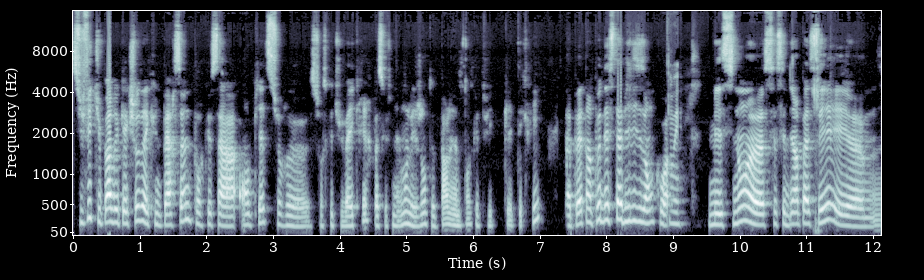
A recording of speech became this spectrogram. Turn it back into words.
il suffit que tu parles de quelque chose avec une personne pour que ça empiète sur euh, sur ce que tu vas écrire parce que finalement les gens te parlent en même temps que tu écris ça peut être un peu déstabilisant, quoi. Oui. Mais sinon, euh, ça s'est bien passé et euh,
